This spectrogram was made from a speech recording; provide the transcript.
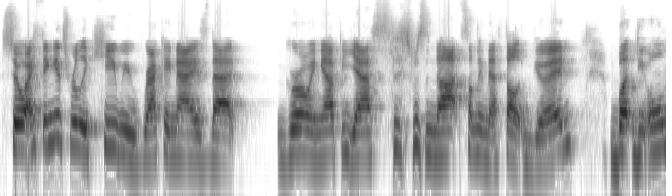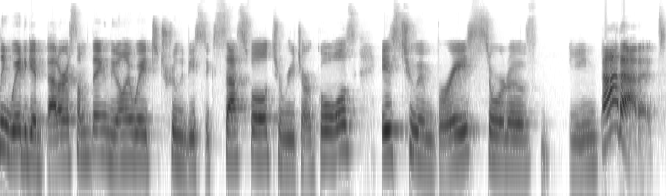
So I think it's really key we recognize that growing up, yes, this was not something that felt good, but the only way to get better at something, the only way to truly be successful, to reach our goals, is to embrace sort of being bad at it.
